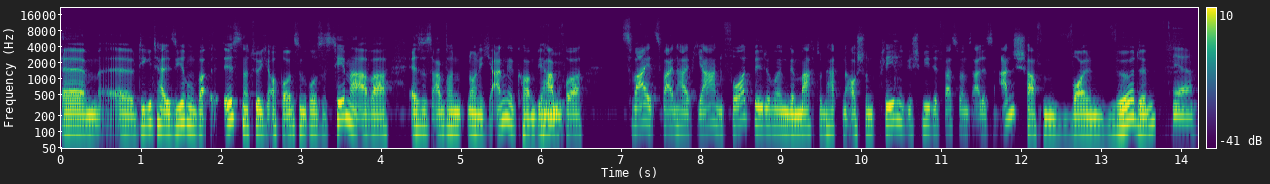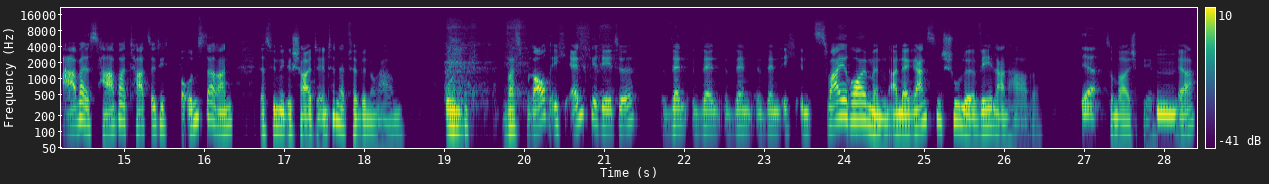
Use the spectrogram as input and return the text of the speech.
ähm, äh, Digitalisierung war, ist natürlich auch bei uns ein großes Thema, aber es ist einfach noch nicht angekommen. Wir mhm. haben vor zwei, zweieinhalb Jahren Fortbildungen gemacht und hatten auch schon Pläne geschmiedet, was wir uns alles anschaffen wollen würden. Ja. Aber es habert tatsächlich bei uns daran, dass wir eine gescheite Internetverbindung haben. Und was brauche ich Endgeräte, wenn, wenn, wenn, wenn ich in zwei Räumen an der ganzen Schule WLAN habe? Ja. Zum Beispiel. Mhm. Ja.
